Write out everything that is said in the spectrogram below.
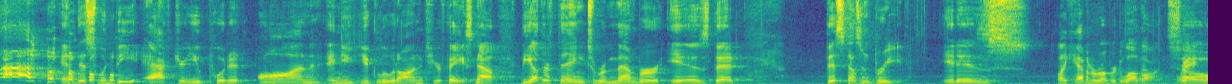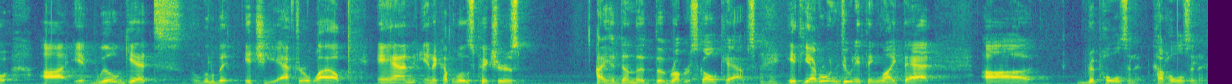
out. And this would be after you put it on and you, you glue it onto your face. Now, the other thing to remember is that this doesn't breathe. It is like having a rubber glove on. So uh, it will get a little bit itchy after a while. And in a couple of those pictures, I had done the, the rubber skull caps. If you ever want to do anything like that, uh, rip holes in it, cut holes in it.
